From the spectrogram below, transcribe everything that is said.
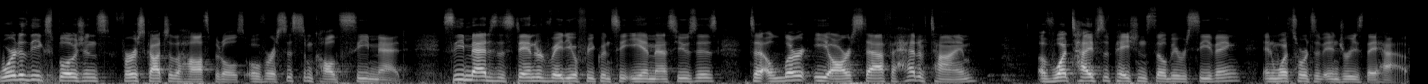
Word of the explosions first got to the hospitals over a system called CMED. CMED is the standard radio frequency EMS uses to alert ER staff ahead of time of what types of patients they'll be receiving and what sorts of injuries they have.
